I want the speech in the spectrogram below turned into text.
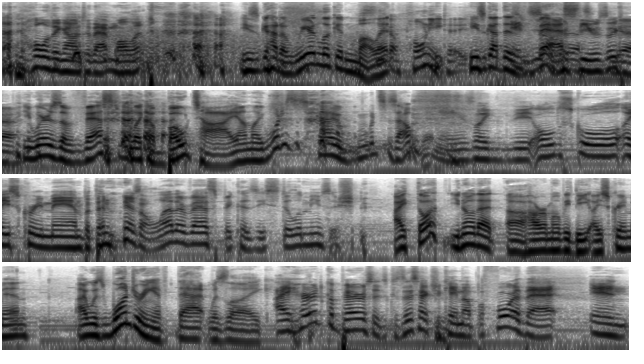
that holding on to that mullet. He's got a weird looking mullet. like a ponytail. He's got this It's vest. confusing. Yeah. he wears a vest with like a bow tie. I'm like, what is this guy? What's his outfit? He's like the old school ice cream man, but then wears a leather vest because he's still a musician. I thought, you know that uh, horror movie, The Ice Cream Man? I was wondering if that was like. I heard comparisons because this actually came out before that, and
